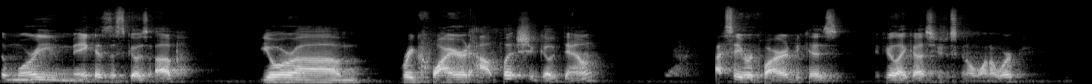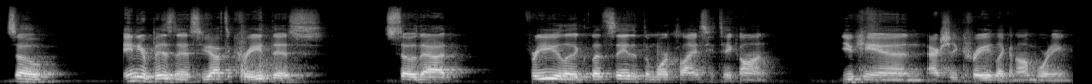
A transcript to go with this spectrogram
the more you make as this goes up, your um, required output should go down. I say required because if you're like us, you're just going to want to work. So in your business, you have to create this so that for you, like let's say that the more clients you take on, you can actually create like an onboarding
